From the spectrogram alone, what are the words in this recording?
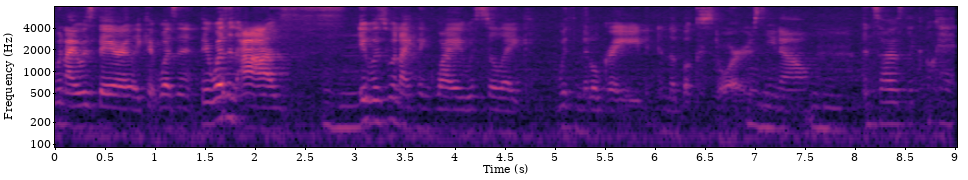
when I was there, like it wasn't there wasn't as mm-hmm. It was when I think YA was still like with middle grade in the bookstores, you know. And so I was like, okay.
